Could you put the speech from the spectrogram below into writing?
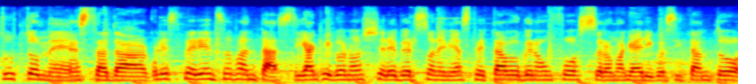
tutto me, è stata un'esperienza fantastica, anche conoscere persone, mi aspettavo che non fossero magari così tanto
